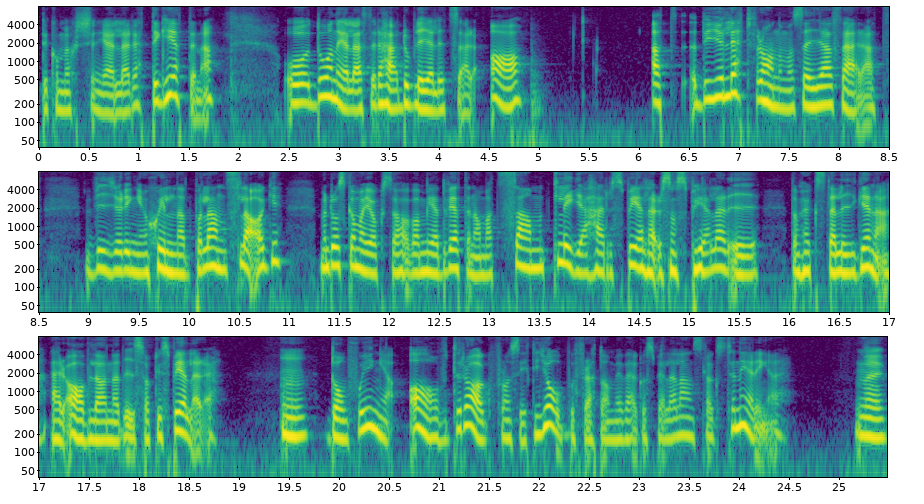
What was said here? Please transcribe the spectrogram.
de kommersiella rättigheterna. Och då när jag läste det här, då blir jag lite så här, ja, att det är ju lätt för honom att säga så här att vi gör ingen skillnad på landslag, men då ska man ju också vara medveten om att samtliga herrspelare som spelar i de högsta ligorna är avlönade ishockeyspelare. Mm. De får ju inga avdrag från sitt jobb för att de är iväg och spelar landslagsturneringar. Nej.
